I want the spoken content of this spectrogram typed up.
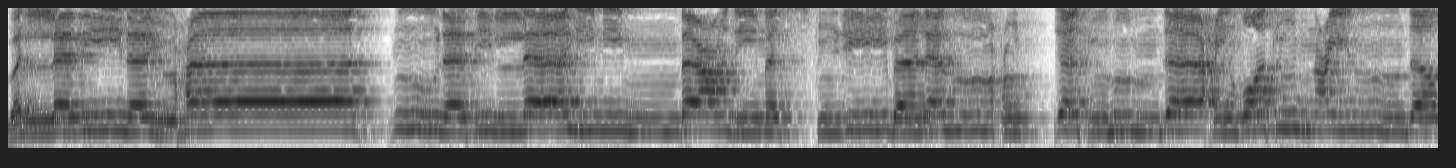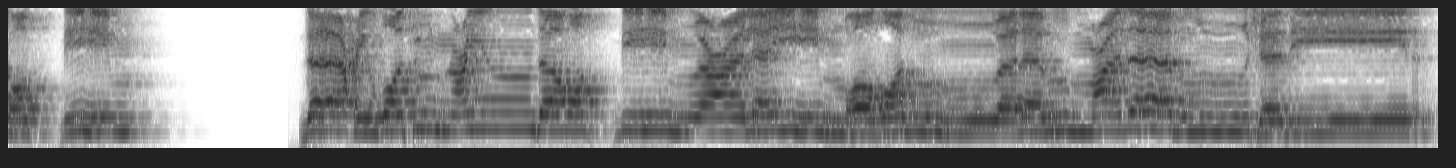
والذين يحادون في الله من بعد ما استجيب له حجتهم داحظة عند ربهم. داحظة عند ربهم وعليهم غضب ولهم عذاب شديد.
